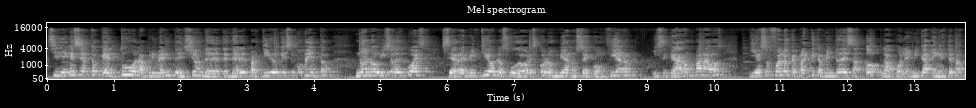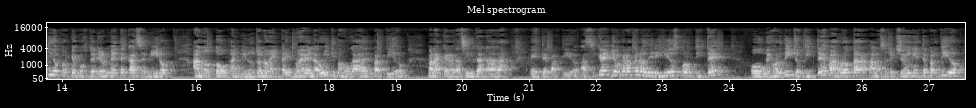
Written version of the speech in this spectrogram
si bien es cierto que él tuvo la primera intención de detener el partido en ese momento, no lo hizo después, se arrepintió, los jugadores colombianos se confiaron y se quedaron parados, y eso fue lo que prácticamente desató la polémica en este partido porque posteriormente Casemiro anotó al minuto 99 en la última jugada del partido para que Brasil ganara este partido. Así que yo creo que los dirigidos por Tite, o mejor dicho, Tite va a rotar a la selección en este partido.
